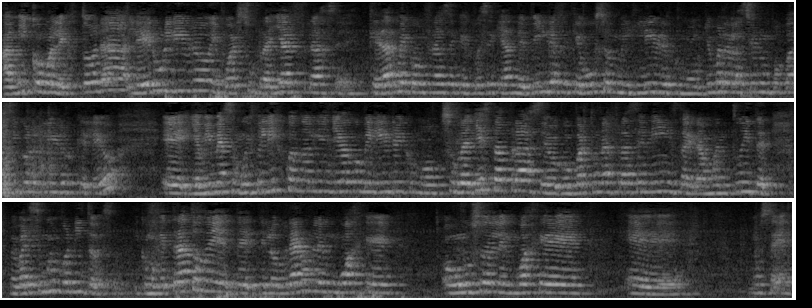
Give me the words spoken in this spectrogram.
a mí como lectora leer un libro y poder subrayar frases, quedarme con frases que después se quedan de epígrafes que uso en mis libros, como yo me relaciono un poco así con los libros que leo eh, y a mí me hace muy feliz cuando alguien llega con mi libro y como subrayé esta frase o comparte una frase en Instagram o en Twitter. Me parece muy bonito eso. Y como que trato de, de, lograr un lenguaje o un uso del lenguaje, eh, no sé,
